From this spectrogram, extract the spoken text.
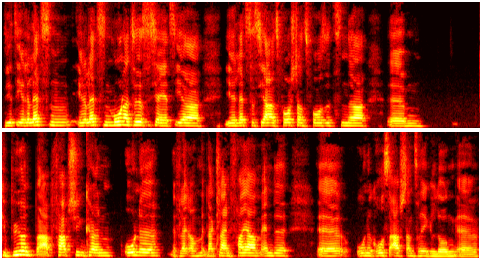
Sie jetzt Ihre letzten, Ihre letzten Monate, es ist ja jetzt Ihr, Ihr letztes Jahr als Vorstandsvorsitzender, ähm, gebührend verabschieden können, ohne, vielleicht auch mit einer kleinen Feier am Ende, äh, ohne große Abstandsregelung. Äh,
